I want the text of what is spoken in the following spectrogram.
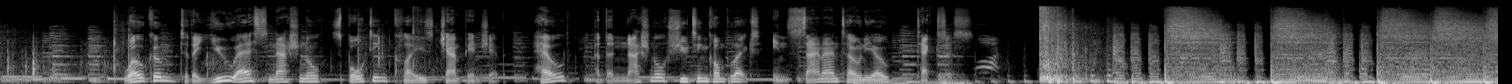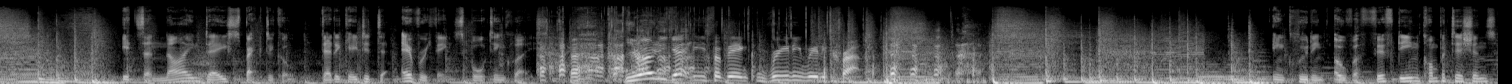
Welcome to the US National Sporting Clays Championship, held at the National Shooting Complex in San Antonio, Texas. It's a nine day spectacle dedicated to everything sporting clays. You only get these for being really, really crap. including over 15 competitions,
